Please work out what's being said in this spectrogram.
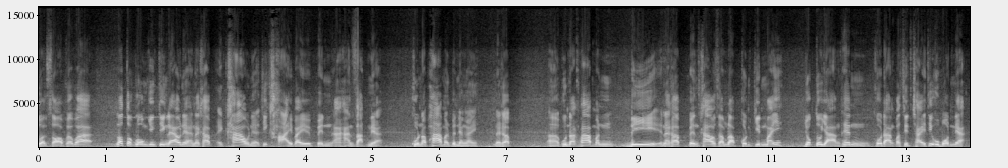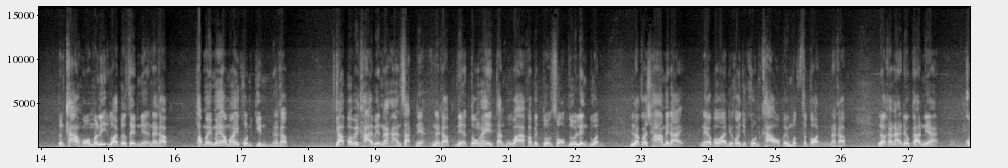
ตรวจสอบครับว่า เราตกลงจริง ๆ แล้วเนี่ยนะครับไอ้ข้าวเนี่ยที่ขายไปเป็นอาหารสัตว์เนี่ยคุณภาพมันเป็นยังไงนะครับคุณภาพมันดีนะครับเป็นข้าวสำหรับคนกินไหมยกตัวอย่างเช่นโกดังประสิทธิ์ชัยที่อุบลเนี่ยเป็นข้าวหอมมะลิร้อยเปอร์เซ็นต์เนี่ยนะครับทำไมไม่เอามาให้คนกินนะครับกลับเอาไปขายเป็นอาหารสัตว์เนี่ยนะครับเนี่ยต้องให้ท่านผู้ว่าเข้าไปตรวจสอบโดยเร่งด่วน แล้วก็ช้าไม่ได้นะครับเพราะว่าเดี๋ยวเขาจะขนข้าวออกไปหมดซะก่อนนะครับแล้วขณะเดียวกันเนี่ยโก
